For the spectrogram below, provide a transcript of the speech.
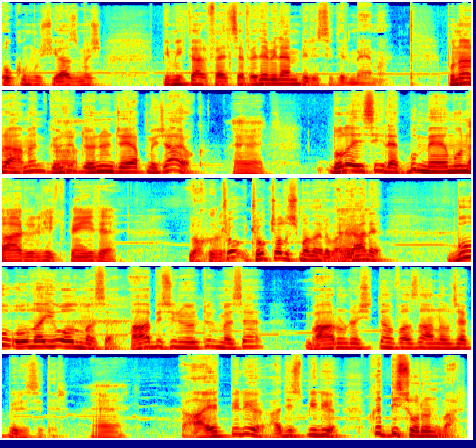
Okumuş, yazmış, bir miktar felsefede bilen birisidir Memun. Buna rağmen gözü Ha. dönünce yapmayacağı yok. Evet. Dolayısıyla bu Memun Darül Hikme'yi de yok kur- çok çok çalışmaları var. Evet. Yani bu olayı olmasa, abisini öldürmese Harun Reşit'ten fazla anılacak birisidir. evet. Ayet biliyor, hadis biliyor. Fakat bir sorun var.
